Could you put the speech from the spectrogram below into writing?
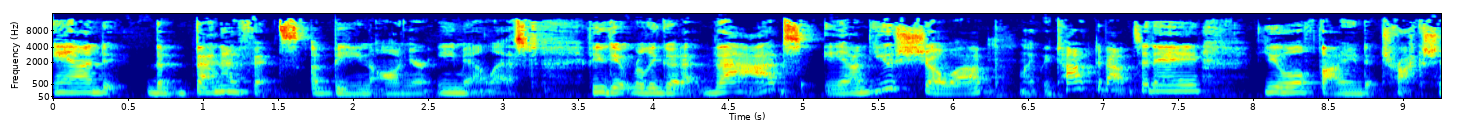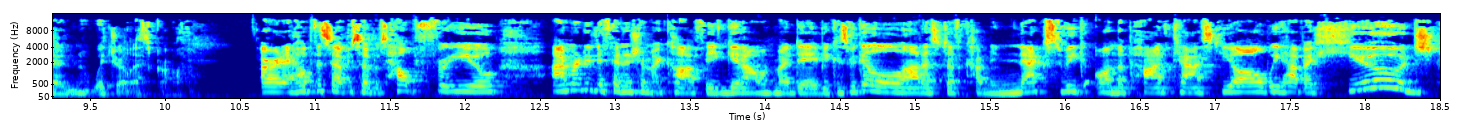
and the benefits of being on your email list. If you get really good at that and you show up like we talked about today, you will find traction with your list growth. All right, I hope this episode was helpful for you. I'm ready to finish up my coffee and get on with my day because we got a lot of stuff coming next week on the podcast. Y'all, we have a huge,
